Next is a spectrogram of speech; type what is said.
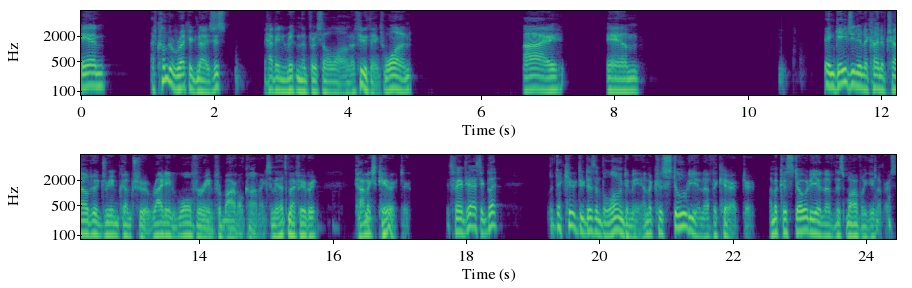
And I've come to recognize, just having written them for so long, a few things. One, I am engaging in a kind of childhood dream come true, writing Wolverine for Marvel Comics. I mean, that's my favorite comics character. It's fantastic, but but that character doesn't belong to me. I'm a custodian of the character. I'm a custodian of this Marvel universe,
